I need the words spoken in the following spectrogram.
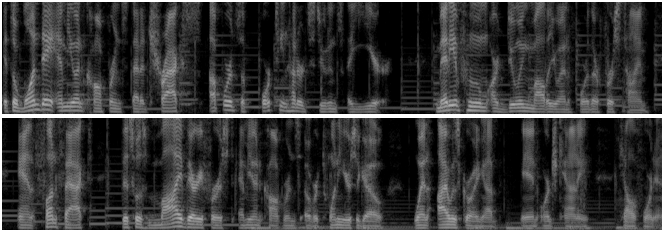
It's a one day MUN conference that attracts upwards of 1,400 students a year, many of whom are doing Model UN for their first time. And fun fact this was my very first MUN conference over 20 years ago when I was growing up in Orange County, California.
